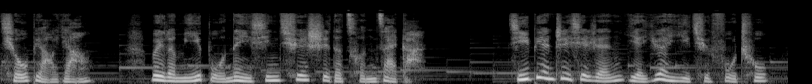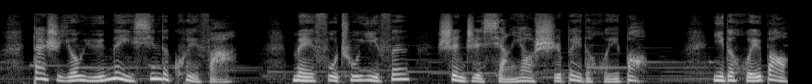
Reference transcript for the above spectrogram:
求表扬。为了弥补内心缺失的存在感，即便这些人也愿意去付出，但是由于内心的匮乏，每付出一分，甚至想要十倍的回报，你的回报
